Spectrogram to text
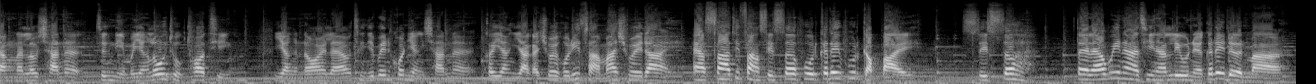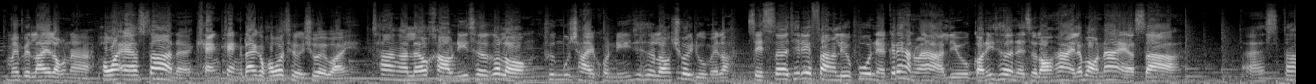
ดังนั้นแล้วฉันน่ะจึงหนีมายังโลกถูกทอดทิ้ง อย่างน้อยแล้วถึงจะเป็นคนอย่างฉันน่ะก็ยังอยากจะช่วยคนที่สามารถช่วยได้ แอสซาที่ฟังซิสเตอร์พูดก็ได้พูดกลับไปซิสเตอร์แต่แล้ววินาทีนั้นริวเนี่ยก็ได้เดินมาไม่เป็นไรหรอกนะเพราะว่าแอสตาน่ะแข็งแกร่งได้ก็เพราะว่าเธอช่วยไว้ ถ้างั้นแล้วคราวนี้เธอก็ลองพึ่งผู้ชายคนนี้ที่เธอลองช่วยดูไหมล่ะเซสเตอร์ที่ได้ฟังริวพูดเนี่ยก็ได้หันมาหาริวก่อนที่เธอเนี่ยจะร้องไห้แล้วมองหน้าแอสตาแอสตา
